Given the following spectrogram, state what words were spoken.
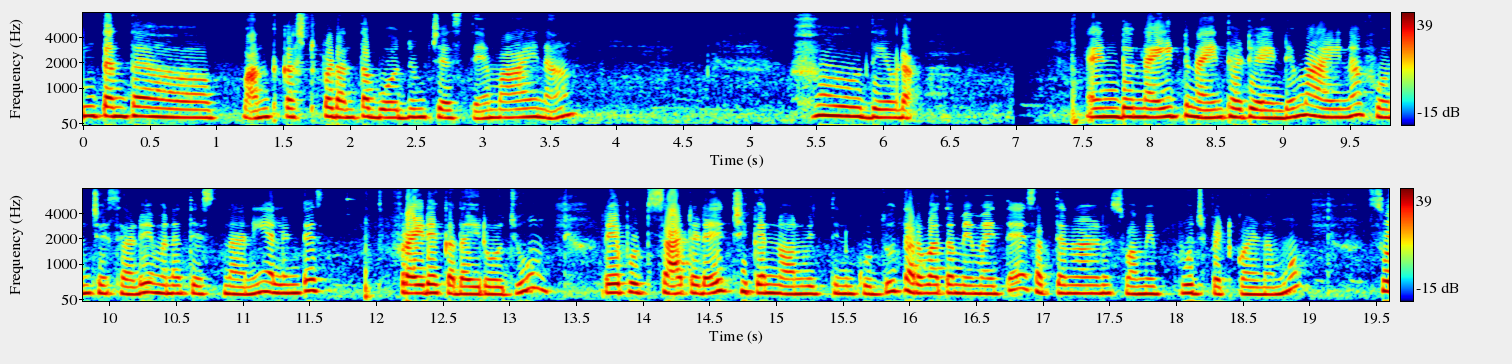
ఇంతంత అంత కష్టపడి అంతా భోజనం చేస్తే మా ఆయన దేవుడా. అండ్ నైట్ నైన్ థర్టీ అయిండే మా ఆయన ఫోన్ చేశాడు ఏమైనా తెస్తున్నా అని. ఎలాంటే ఫ్రైడే కదా ఈరోజు రేపు సాటర్డే చికెన్ నాన్ వెజ్ తినకూడదు. తర్వాత మేమైతే సత్యనారాయణ స్వామి పూజ పెట్టుకున్నాము. సో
